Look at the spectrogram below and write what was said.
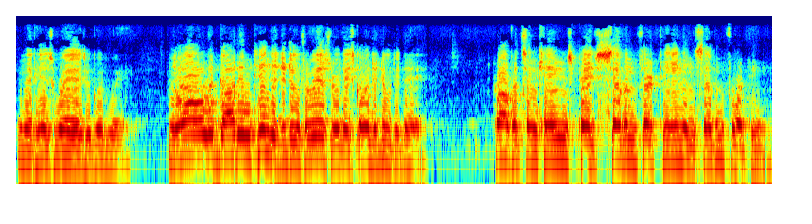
and that His way is a good way. And all that God intended to do through Israel He's going to do today. Prophets and Kings, page 713 and 714.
